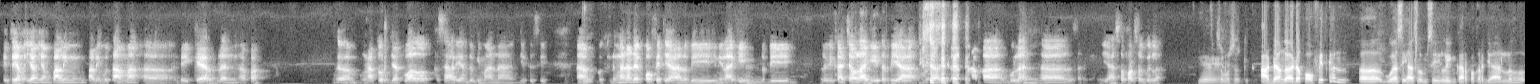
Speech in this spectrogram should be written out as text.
Itu yang yang yang paling paling utama daycare dan apa eh, mengatur jadwal keseharian tuh gimana gitu sih. Nah, dengan ada COVID ya lebih ini lagi, Hmm. lebih lebih kacau lagi tapi ya udah beberapa bulan eh, ya so far so good lah. Iya, iya. Sama sakit. Ada nggak ada COVID kan? eh gue sih asumsi lingkar pekerjaan lu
